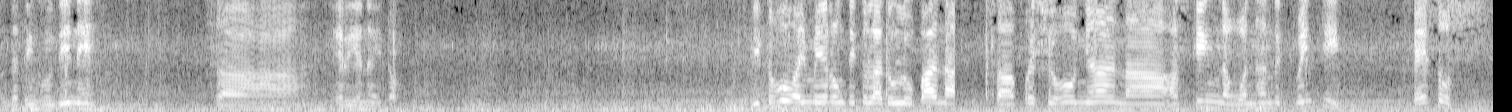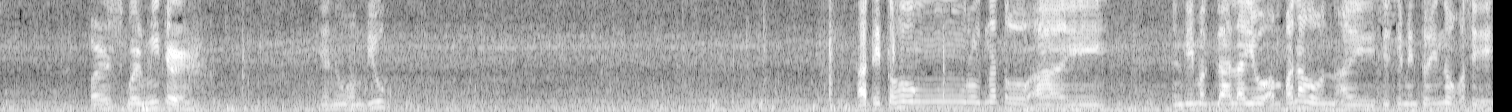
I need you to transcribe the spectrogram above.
pagdating ho din eh sa area na ito. Dito ho ay mayroong tituladong lupa na sa presyo ho niya na asking na 120 pesos per square meter. Yan ho ang view. At ito hong road na to ay hindi maglalayo ang panahon ay sisimentohin ho kasi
